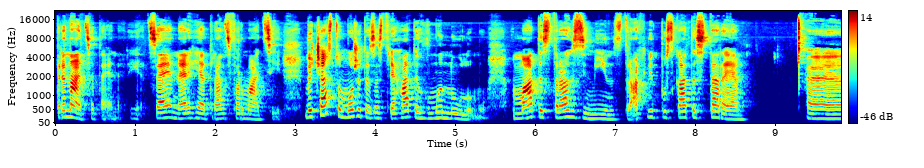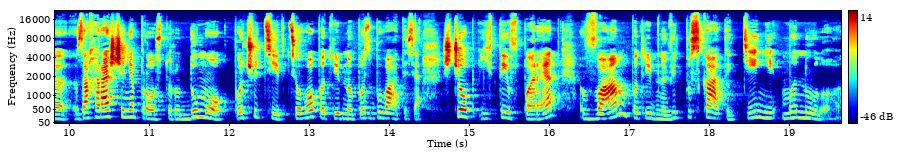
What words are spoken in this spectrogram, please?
Тринадцята енергія це енергія трансформації. Ви часто можете застрягати в минулому, мати страх змін, страх відпускати старе. Е, Захаращення простору, думок, почуттів цього потрібно позбуватися. Щоб йти вперед, вам потрібно відпускати тіні минулого.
